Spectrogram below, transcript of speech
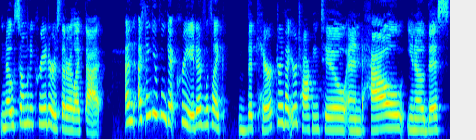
know so many creators that are like that, and I think you can get creative with like the character that you're talking to and how you know this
